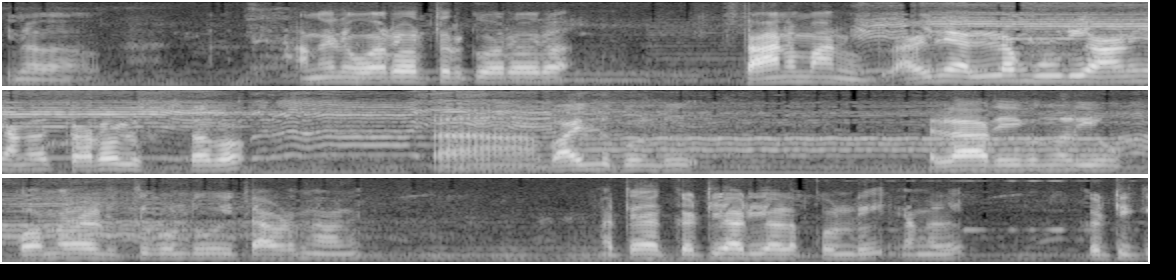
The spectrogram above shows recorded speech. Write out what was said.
പിന്നെ അങ്ങനെ ഓരോരുത്തർക്കും ഓരോരോ സ്ഥാനമാനമുണ്ട്. അതിലെല്ലാം കൂടിയാണ് ഞങ്ങൾ തെറോത്സവം വയലിൽ കൊണ്ട് എല്ലാ ദൈവങ്ങളെയും കോമരെടുത്ത് കൊണ്ടുപോയിട്ട് അവിടെ നിന്നാണ് മറ്റേ കെട്ടിയാടികളെ കൊണ്ട് ഞങ്ങൾ കെട്ടിക്കും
